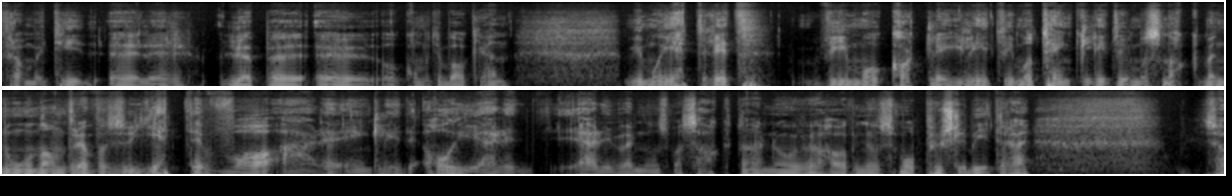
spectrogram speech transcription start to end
fram i tid eller løpe ø, og komme tilbake igjen. Vi må gjette litt. Vi må kartlegge litt, vi må tenke litt, vi må snakke med noen andre. Så gjette hva er det egentlig Oi, er det, er det, noen som har sagt noe? Noe? Har vi noen små puslebiter her? Så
